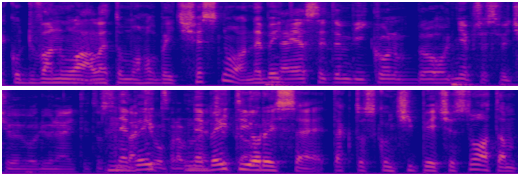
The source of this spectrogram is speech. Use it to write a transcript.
jako 2-0, hmm. ale to mohlo být 6-0. Nebejt, ne, jestli ten výkon byl hodně přesvědčivý od United, to jsem nebejt, taky opravdu nebejt Jorise, tak to skončí 5-6-0 a tam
